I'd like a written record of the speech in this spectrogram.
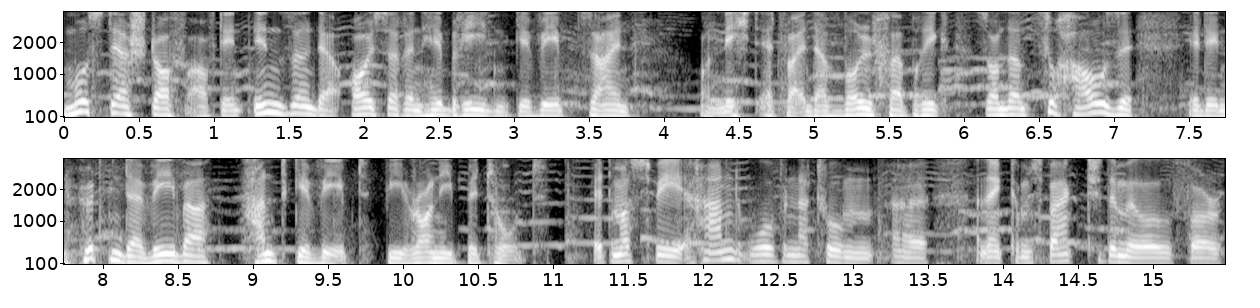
muss der Stoff auf den Inseln der äußeren Hebriden gewebt sein und nicht etwa in der Wollfabrik, sondern zu Hause in den Hütten der Weber handgewebt, wie Ronnie betont. It must be handwoven at home uh, and then comes back to the mill for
